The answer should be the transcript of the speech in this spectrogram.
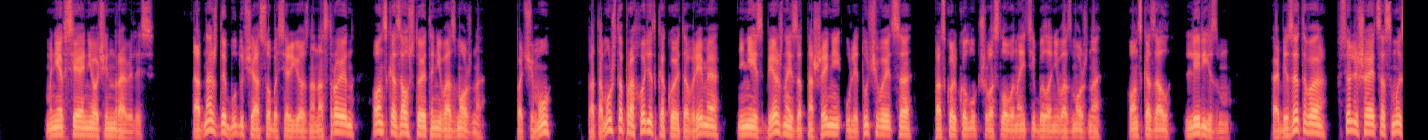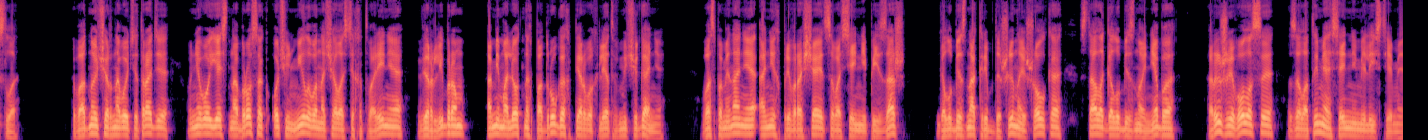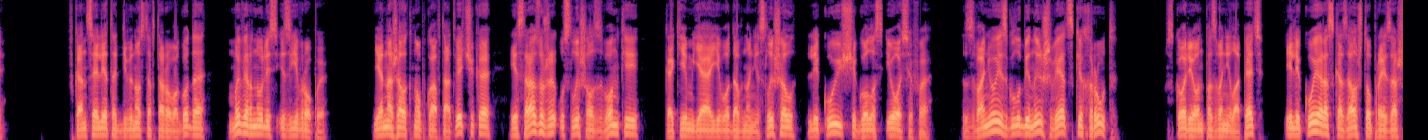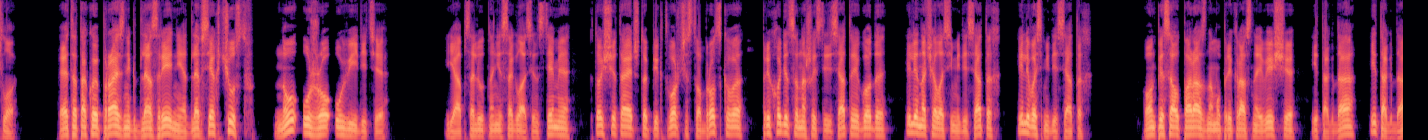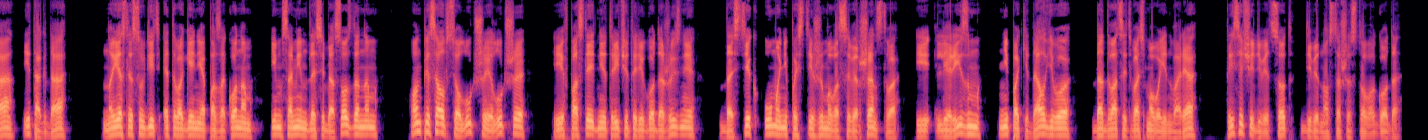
Мне все они очень нравились. Однажды, будучи особо серьезно настроен, он сказал, что это невозможно. Почему? Потому что проходит какое-то время, и неизбежно из отношений улетучивается, поскольку лучшего слова найти было невозможно, он сказал «лиризм». А без этого все лишается смысла. В одной черновой тетради у него есть набросок очень милого начала стихотворения «Верлибром» о мимолетных подругах первых лет в Мичигане. Воспоминание о них превращается в осенний пейзаж, голубизна крепдышина и шелка стала голубизной неба, рыжие волосы — золотыми осенними листьями. В конце лета 92 -го года мы вернулись из Европы. Я нажал кнопку автоответчика и сразу же услышал звонкий, каким я его давно не слышал, ликующий голос Иосифа. «Звоню из глубины шведских руд». Вскоре он позвонил опять и, ликуя, рассказал, что произошло. «Это такой праздник для зрения, для всех чувств. Ну, уже увидите». Я абсолютно не согласен с теми, кто считает, что пик творчества Бродского приходится на 60-е годы или начало 70-х или 80-х. Он писал по-разному прекрасные вещи и тогда, и тогда, и тогда, но если судить этого гения по законам, им самим для себя созданным, он писал все лучше и лучше, и в последние 3-4 года жизни достиг ума непостижимого совершенства, и лиризм не покидал его до 28 января 1996 года.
